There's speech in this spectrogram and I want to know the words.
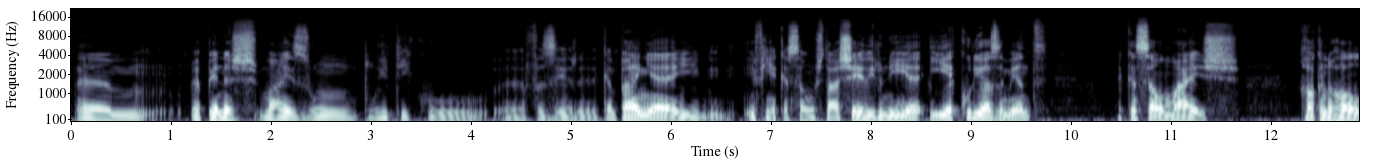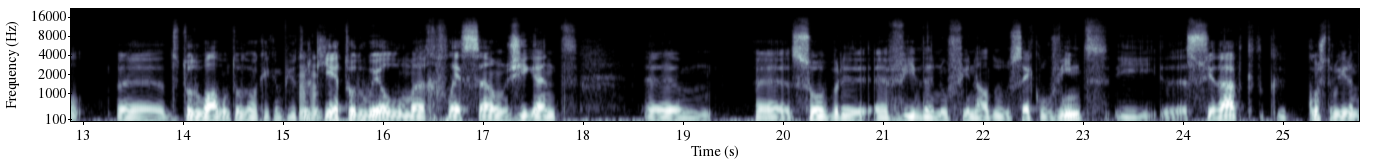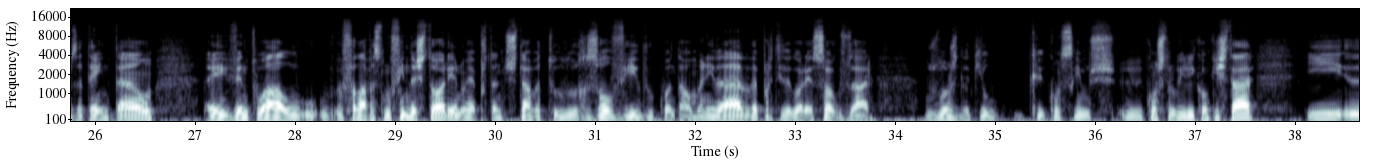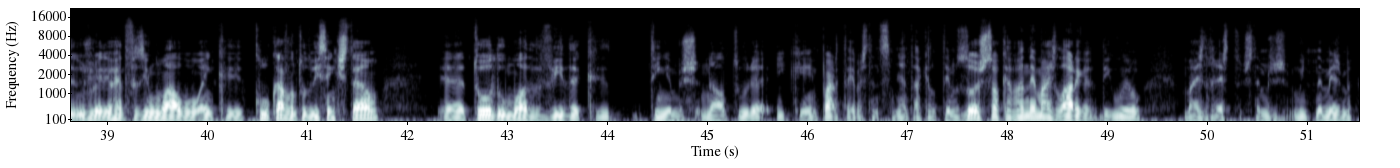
um, apenas mais um político a fazer campanha e enfim a canção está cheia de ironia e é curiosamente a canção mais rock and roll uh, de todo o álbum, todo o OK Computer, uhum. que é todo ele uma reflexão gigante uh, uh, sobre a vida no final do século XX e a sociedade que, que construíramos até então, a eventual falava-se no fim da história, não é? Portanto, estava tudo resolvido quanto à humanidade, a partir de agora é só gozar os louros daquilo que conseguimos construir e conquistar e os Radiohead faziam um álbum em que colocavam tudo isso em questão, todo o modo de vida que tínhamos na altura e que em parte é bastante semelhante àquele que temos hoje, só que a banda é mais larga, digo eu, mais de resto estamos muito na mesma.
